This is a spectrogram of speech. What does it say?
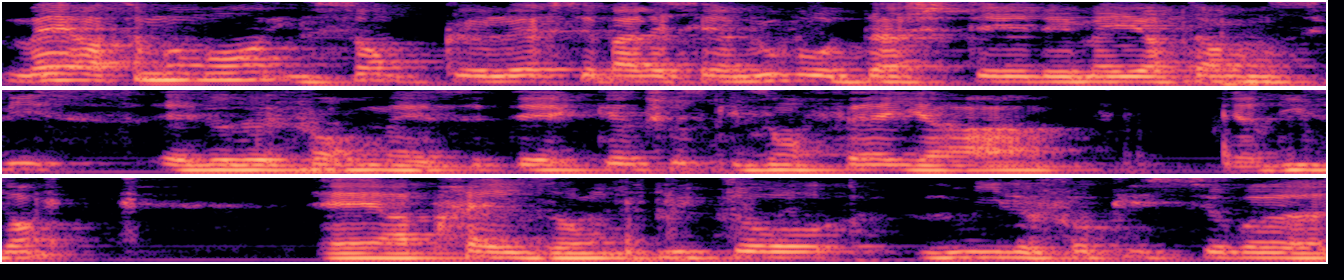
mais en ce moment, il semble que l'FC va laisser à nouveau d'acheter les meilleurs talents suisses et de les former. C'était quelque chose qu'ils ont fait il y a, 10 ans. Et après, ils ont plutôt mis le focus sur euh,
